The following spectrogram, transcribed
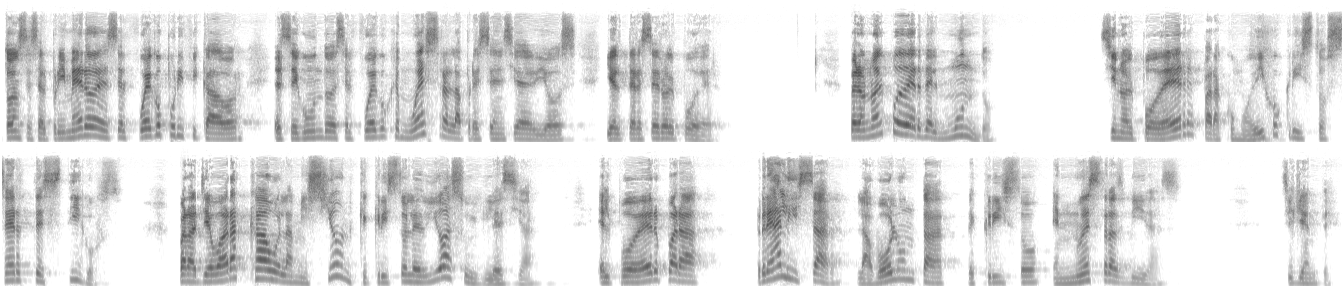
Entonces, el primero es el fuego purificador, el segundo es el fuego que muestra la presencia de Dios y el tercero el poder. Pero no el poder del mundo, sino el poder para, como dijo Cristo, ser testigos, para llevar a cabo la misión que Cristo le dio a su iglesia, el poder para realizar la voluntad de Cristo en nuestras vidas. Siguiente.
